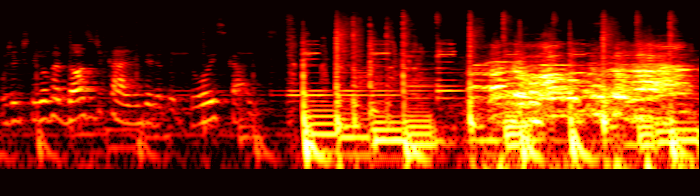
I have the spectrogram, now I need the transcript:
Hoje a gente tem overdose de Caio, hein, vereador? Dois Caios. funcionar!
